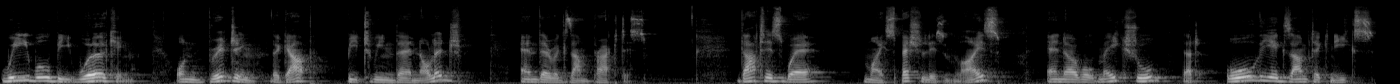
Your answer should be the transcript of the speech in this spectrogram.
we will be working on bridging the gap between their knowledge and their exam practice. That is where my specialism lies, and I will make sure that all the exam techniques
